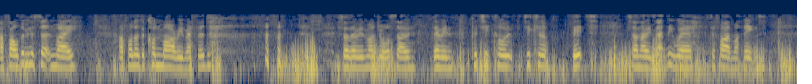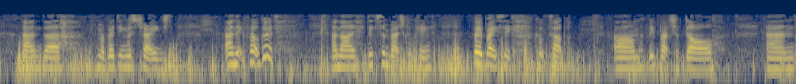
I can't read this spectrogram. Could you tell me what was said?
I fold them in a certain way. I follow the KonMari method. so they're in my drawer, so they're in particular, particular bits. So I know exactly where to find my things. And uh, my bedding was changed. And it felt good. And I did some batch cooking. Very basic. Cooked up um, a big batch of dal and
